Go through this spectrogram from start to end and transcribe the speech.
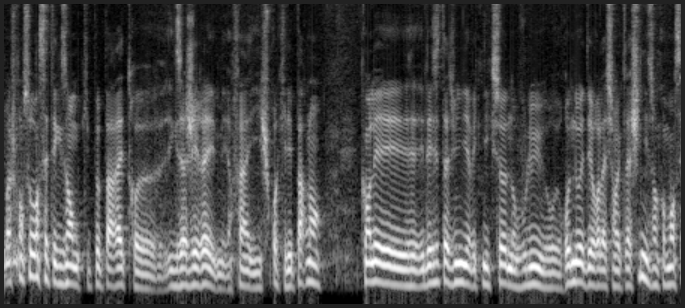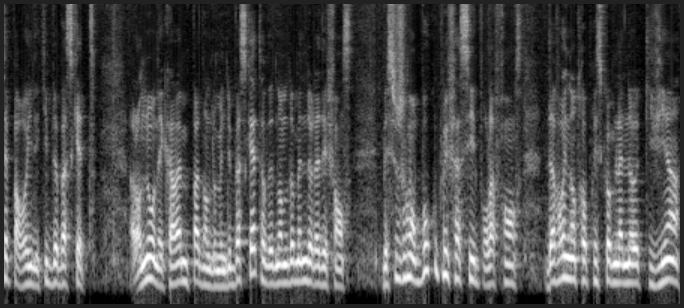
Moi, je prends souvent cet exemple qui peut paraître euh, exagéré, mais enfin, je crois qu'il est parlant. Quand les, États-Unis, avec Nixon, ont voulu renouer des relations avec la Chine, ils ont commencé par une équipe de basket. Alors nous, on n'est quand même pas dans le domaine du basket, on est dans le domaine de la défense. Mais c'est souvent beaucoup plus facile pour la France d'avoir une entreprise comme la nôtre qui vient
